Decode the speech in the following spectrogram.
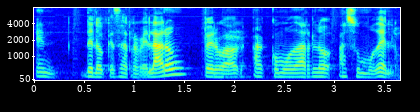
de lo que se revelaron, pero acomodarlo a su modelo?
